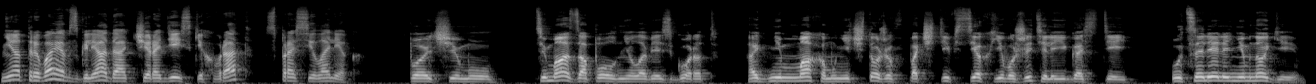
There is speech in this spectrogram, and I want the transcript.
Не отрывая взгляда от чародейских врат, спросил Олег. «Почему? Тьма заполнила весь город, одним махом уничтожив почти всех его жителей и гостей. Уцелели немногие,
